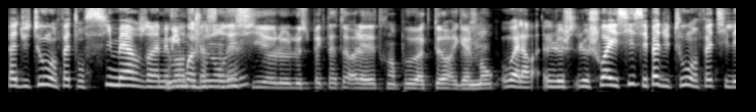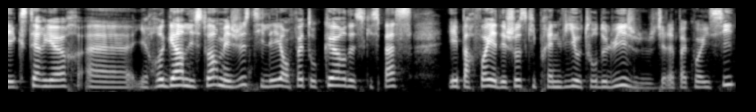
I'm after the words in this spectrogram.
Pas du tout. En fait, on s'immerge dans la mémoire Oui, moi du je me demandais si euh, le, le spectateur allait être un peu acteur également. Ouais, alors le, le choix ici, c'est pas du tout. En fait, il est extérieur. euh, il regarde l'histoire, mais juste, il est en fait au cœur de ce qui se passe. Et parfois, il y a des choses qui prennent vie autour de lui. Je, je dirais pas quoi ici,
